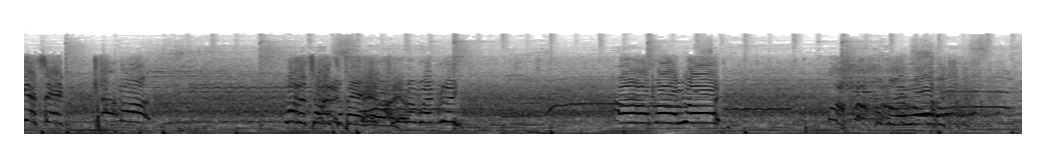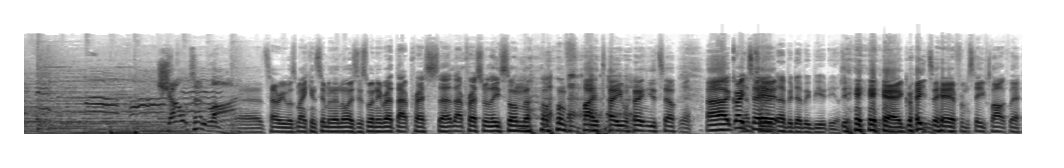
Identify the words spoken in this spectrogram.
all! Get in! Come on! What a time to be here! Here at Wembley! Oh my word! Oh my word! Charlton Live. Uh, Terry was making similar noises when he read that press uh, that press release on the, on Friday, won't you? Tell. Yeah. Uh, great Absolute to hear. Abu Beauty. yeah, great to hear from Steve Clark there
